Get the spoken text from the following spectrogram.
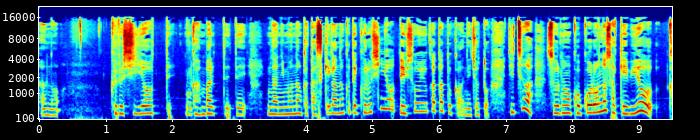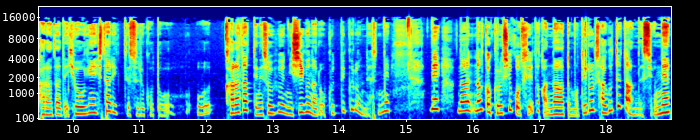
あの苦しいよって頑張ってて何もなんか助けがなくて苦しいよっていうそういう方とかはねちょっと実はその心の叫びを体で表現したりってすることを体ってねそういう風にシグナルを送ってくるんですね。でなんか苦しいことしてたかなと思っていろいろ探ってたんですよね。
